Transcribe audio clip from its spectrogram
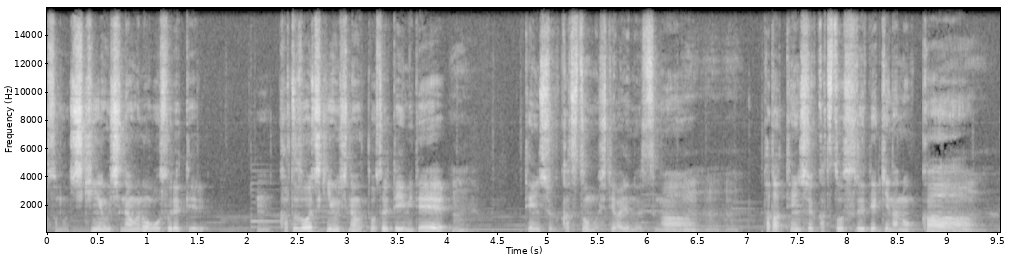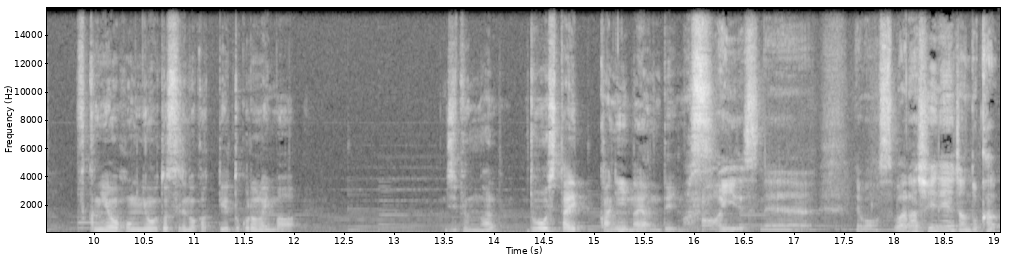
あ、その資金を失うのを恐れている、うん、活動資金を失うと恐れている意味で、うん。転職活動もしてはいるのですが、うんうんただ転職活動するべきなのか、うん副業を本業とするのかっていうところの今自分がどうしたいかに悩んでいます。ああいいですね。でも素晴らしいね。ちゃんとか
